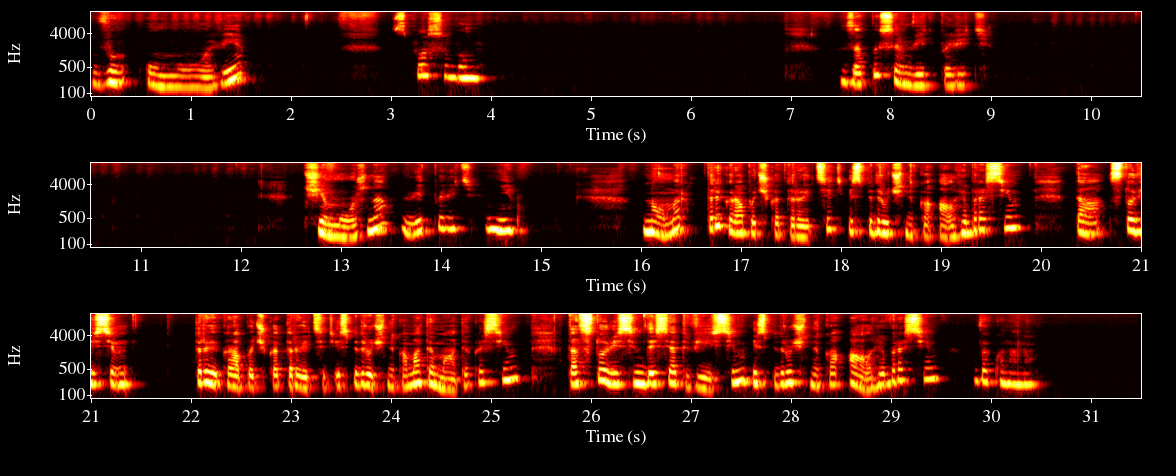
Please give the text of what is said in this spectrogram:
в умові способом. Записуємо відповідь. Чи можна? Відповідь ні. Номер 3.30 із підручника Алгебра 7 та 108 3.30 із підручника Математика 7 та 188 із підручника Алгебра 7 Виконано.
